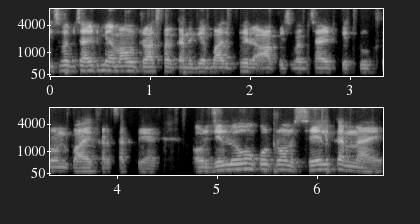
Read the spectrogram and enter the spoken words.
इस वेबसाइट में अमाउंट ट्रांसफ़र करने के बाद फिर आप इस वेबसाइट के थ्रू ट्रोन बाय कर सकते हैं। और जिन लोगों को ट्रोन सेल करना है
